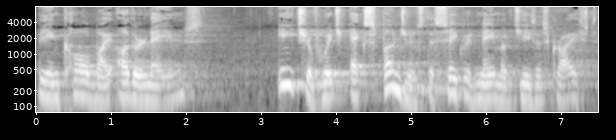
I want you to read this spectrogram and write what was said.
being called by other names, each of which expunges the sacred name of Jesus Christ.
